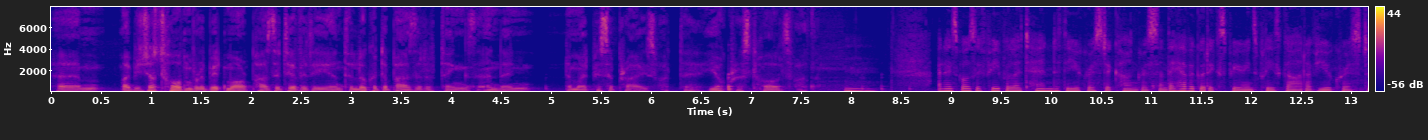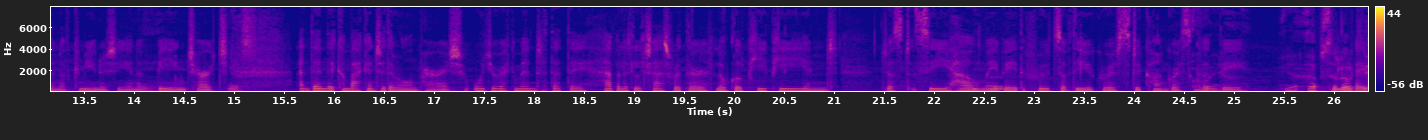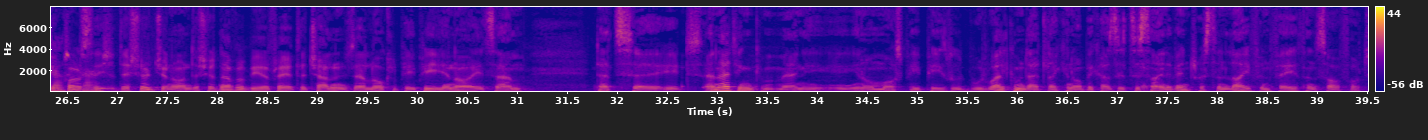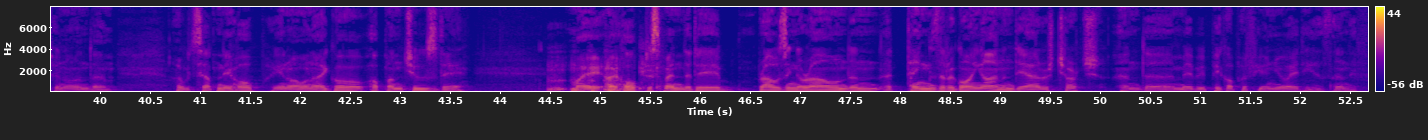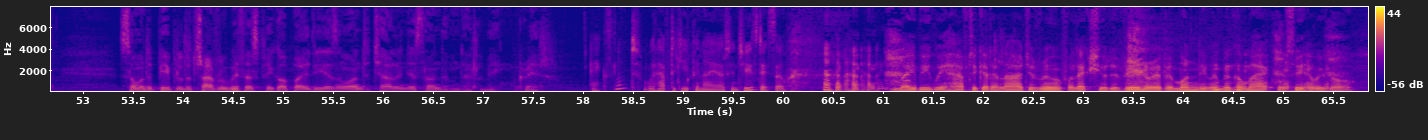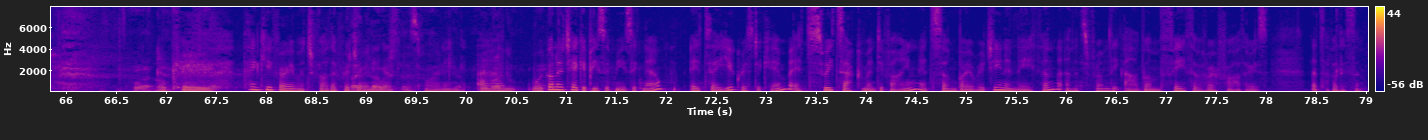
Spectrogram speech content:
um, I'd be just hoping for a bit more positivity and to look at the positive things, and then they might be surprised what the Eucharist holds for them. Mm. And I suppose if people attend the Eucharistic Congress and they have a good experience, please God, of Eucharist and of community and of Mm. being church, Yes. and then they come back into their own parish, would you recommend that they have a little chat with their local PP and just see how maybe the fruits of the Eucharistic Congress Oh, could yeah. be? Yeah, absolutely. Of course, they, they should, you know, and they should never be afraid to challenge their local PP. You know, it's um, that's uh, it's, and I think many, you know, most PPs would, would welcome that, like you know, because it's a sign of interest in life and faith and so forth. You know, and um, I would certainly hope, you know, when I go up on Tuesday, my I hope to spend the day browsing around and at things that are going on in the Irish Church, and uh, maybe pick up a few new ideas. And if some of the people that travel with us pick up ideas and want to challenge us on them, that'll be great. Excellent. We'll have to keep an eye out on Tuesday, so. Maybe we have to get a larger room for Lectio Divina every Monday when we come back. We'll see how we go. Okay. Okay. Thank you very much, Father, for Thank joining us much, this morning. Thank Um, we're going to take a piece of music now. It's a Eucharistic hymn. It's Sweet Sacrament Divine. It's sung by Regina Nathan, and it's from the album Faith of Our Fathers. Let's have a listen.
